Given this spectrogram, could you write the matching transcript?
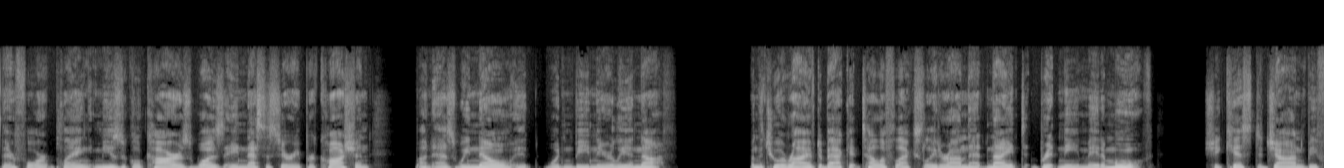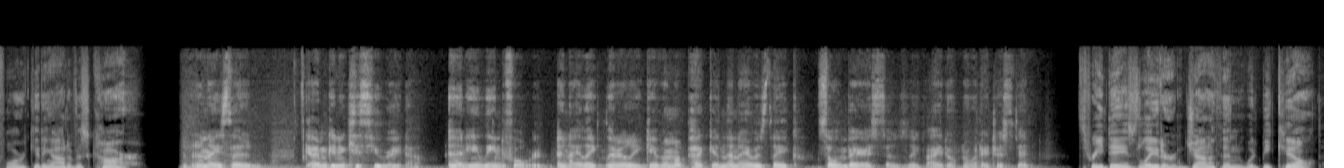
Therefore, playing musical cars was a necessary precaution, but as we know, it wouldn't be nearly enough. When the two arrived back at Teleflex later on that night, Brittany made a move. She kissed John before getting out of his car. And I said, I'm gonna kiss you right now. And he leaned forward and I like literally gave him a peck and then I was like so embarrassed. I was like, I don't know what I just did. Three days later, Jonathan would be killed,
